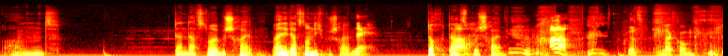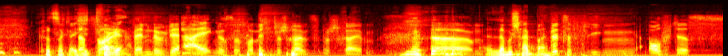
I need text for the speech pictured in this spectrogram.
Und dann darfst du mal beschreiben. Nein, die darfst du noch nicht beschreiben. Nee. Doch, darfst Ah. du beschreiben. Ah! Kurz Knackung. Kurz gleich. Das war eine Wendung der Ereignisse von nicht beschreiben zu beschreiben. ähm, Dann beschreib mal. Blitze fliegen auf das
